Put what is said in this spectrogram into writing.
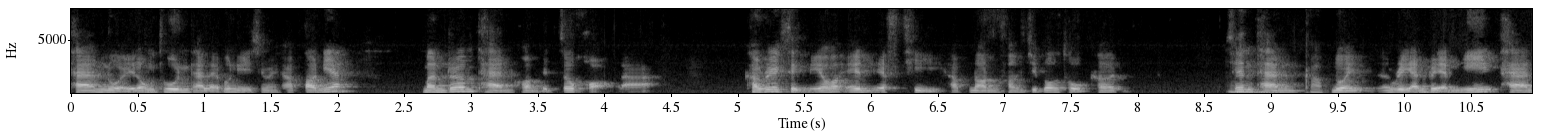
แทนหน่วยลงทุนแทนอะไรพวกนี้ใช่ไหมครับ ตอนนี้มันเริ่มแทนความเป็นเจ้าของแล้วเขาเรียกสิ่งนี้ว่า NFT ครับ non fungible token เช่นแทนหน่วยเหรียญเหรียญนี้แทน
